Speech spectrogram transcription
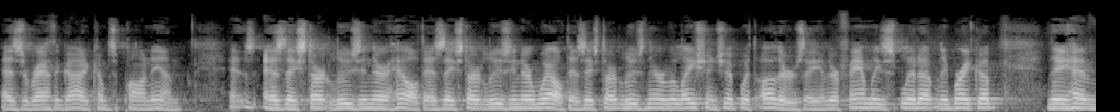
as the wrath of God comes upon them. As, as they start losing their health, as they start losing their wealth, as they start losing their relationship with others, they have their families split up and they break up. They have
